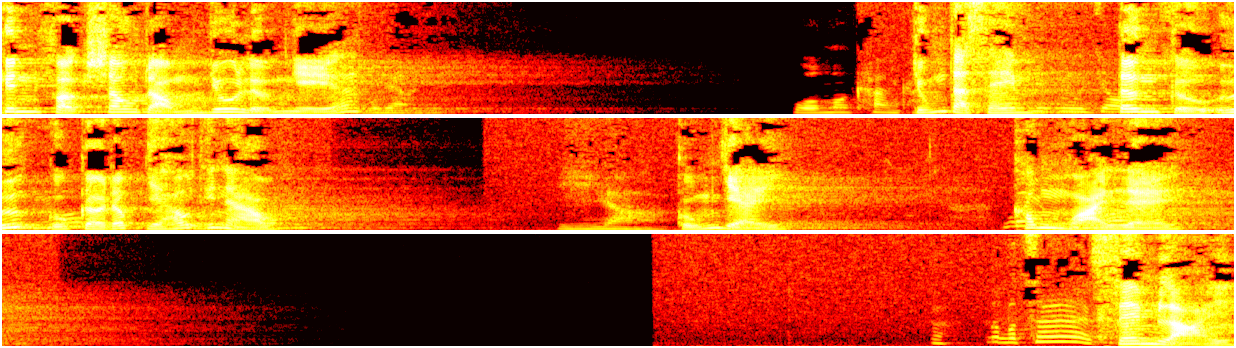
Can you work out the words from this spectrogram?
Kinh phật sâu rộng vô lượng nghĩa. chúng ta xem tân cựu ước của cơ đốc giáo thế nào. Cũng vậy không ngoại lệ. Xem lại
